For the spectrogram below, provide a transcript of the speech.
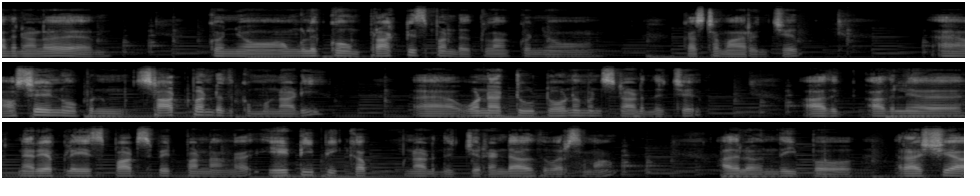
அதனால் கொஞ்சம் அவங்களுக்கும் ப்ராக்டிஸ் பண்ணுறதுக்கெலாம் கொஞ்சம் கஷ்டமாக இருந்துச்சு. ஆஸ்திரேலியன் ஓப்பன் ஸ்டார்ட் பண்ணுறதுக்கு முன்னாடி ஒன் ஆர் டூ டோர்னமெண்ட்ஸ் நடந்துச்சு. அது அதில் நிறைய பிளேயர்ஸ் பார்ட்டிசிபேட் பண்ணாங்க. ஏடிபி கப் நடந்துச்சு ரெண்டாவது வருஷமாக அதில் வந்து இப்போது ரஷ்யா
